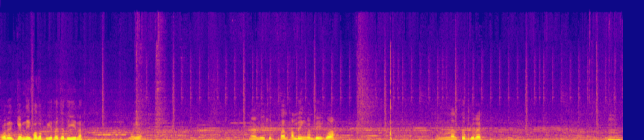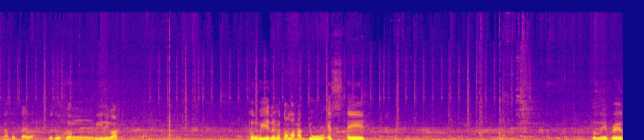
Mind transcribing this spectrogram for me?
ว่าเล่นเกมนี้ฟอสปีดถ้าจะดีนะอะไรเงี้ยแม่มีชุดแป้นคันเร่งแป้นเบรกว่ะนั่นตึ๊บอยู่เลย อืม น่าสนใจว่ะ เดี๋ยวดูเครื่อง V ดีกว่า เครื่อง V เนี่มันต้องรหัส USA ตัวนี้เป็น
